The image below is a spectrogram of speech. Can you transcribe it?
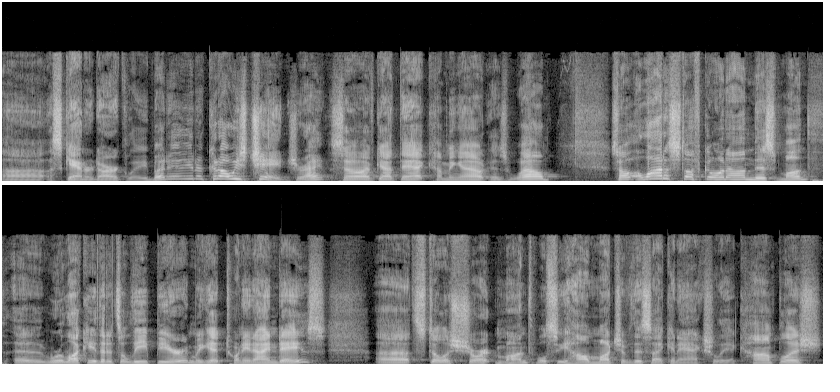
uh, a Scanner Darkly, but it, you know, could always change, right? So I've got that coming out as well. So a lot of stuff going on this month. Uh, we're lucky that it's a leap year and we get 29 days. Uh, it's still a short month. We'll see how much of this I can actually accomplish.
